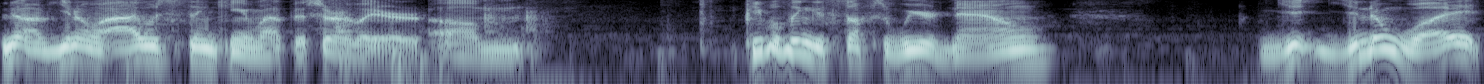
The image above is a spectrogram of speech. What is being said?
No, you know, I was thinking about this earlier. Um, people think that stuff's weird now. You, you know what?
